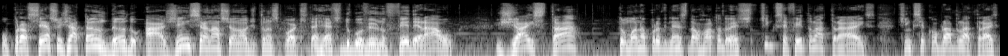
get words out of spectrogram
o processo já está andando. A Agência Nacional de Transportes Terrestres do governo federal já está tomando a providência da Rota do Oeste. Tinha que ser feito lá atrás, tinha que ser cobrado lá atrás.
